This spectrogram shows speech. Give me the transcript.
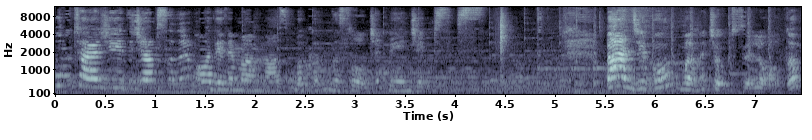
Bunu tercih edeceğim sanırım ama denemem lazım. Bakalım nasıl olacak, beğenecek misiniz? Bence bu bana çok güzel oldu.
